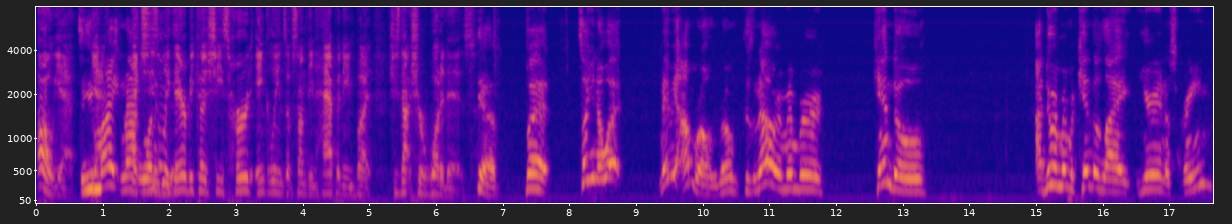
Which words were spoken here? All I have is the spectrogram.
Oh yeah. so you yeah. might not Yeah, want she's only there because she's heard inklings of something happening, but she's not sure what it is. Yeah, but so you know what? Maybe I'm wrong, bro. Because now I remember Kendall. I do remember Kendall like hearing a scream,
